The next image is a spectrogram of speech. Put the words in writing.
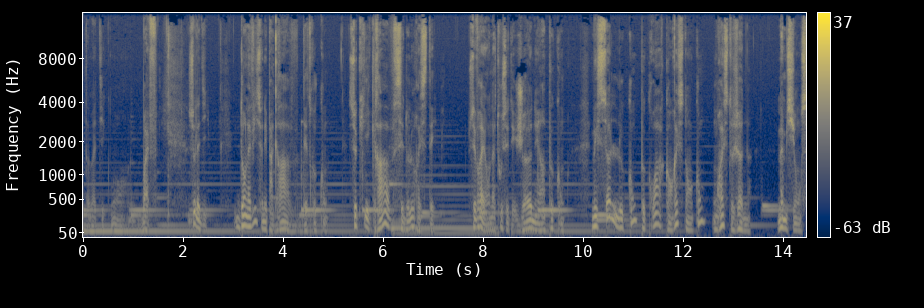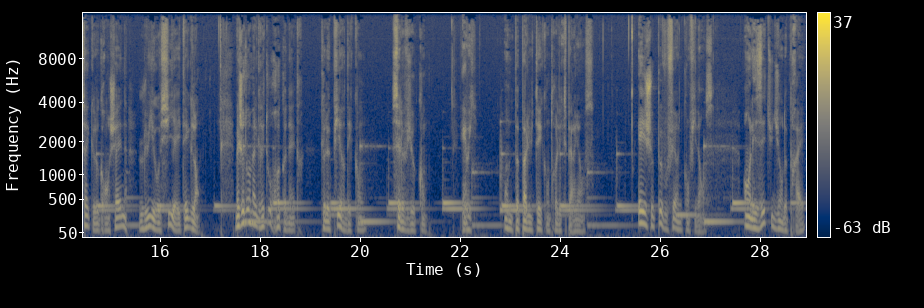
automatiquement... Bref, cela dit, dans la vie ce n'est pas grave d'être con. Ce qui est grave, c'est de le rester. C'est vrai, on a tous été jeunes et un peu cons. Mais seul le con peut croire qu'en restant con, on reste jeune. Même si on sait que le grand chêne, lui aussi, a été gland. Mais je dois malgré tout reconnaître que le pire des cons, c'est le vieux con. Et oui, on ne peut pas lutter contre l'expérience. Et je peux vous faire une confidence. En les étudiant de près,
